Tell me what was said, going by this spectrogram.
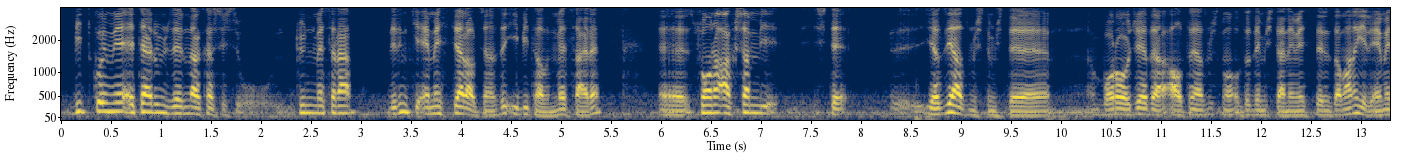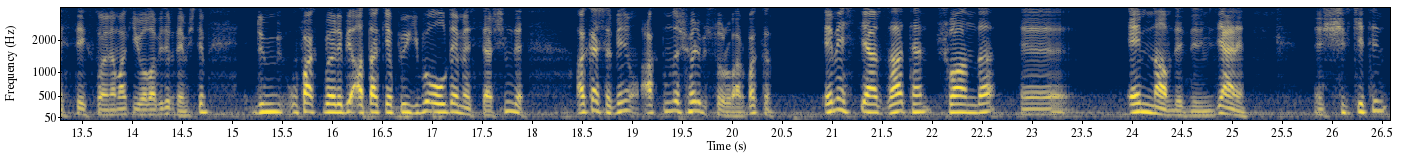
Bitcoin ve Ethereum üzerinde arkadaşlar işte dün mesela dedim ki MSTR alacağınızda IBIT alın vesaire. Ee, sonra akşam bir işte e, yazı yazmıştım işte e, Bora Hoca'ya da altına yazmıştım. O da demişti hani MSTR'in zamanı geliyor. MSTX'de oynamak iyi olabilir demiştim. Dün ufak böyle bir atak yapıyor gibi oldu MSTR. Şimdi arkadaşlar benim aklımda şöyle bir soru var. Bakın MSTR zaten şu anda e, MNAV dediğimiz yani e, şirketin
